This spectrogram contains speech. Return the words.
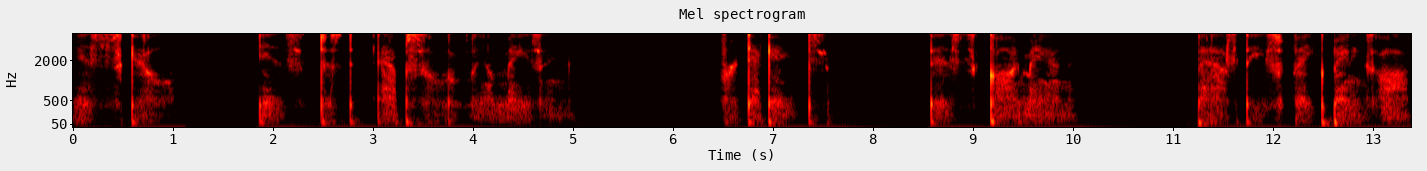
His skill is just absolutely amazing. For decades, this con man passed these fake paintings off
